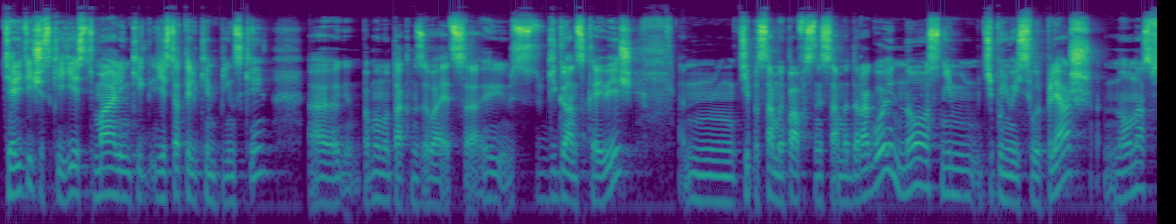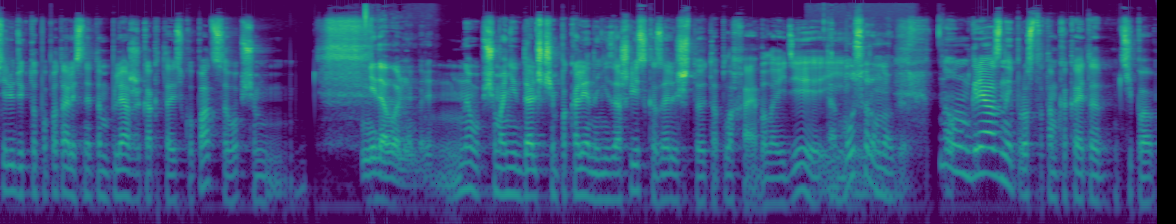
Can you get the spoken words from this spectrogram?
теоретически есть маленький, есть отель Кемпинский, э, по-моему, так называется, гигантская вещь, типа самый пафосный, самый дорогой, но с ним, типа у него есть свой пляж, но у нас все люди, кто попытались на этом пляже как-то искупаться, в общем, Недовольны были. ну, в общем, они дальше, чем по колено не зашли, сказали, что это плохая была идея. Там и- мусора много. Ну, он грязный, просто там какая-то типа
